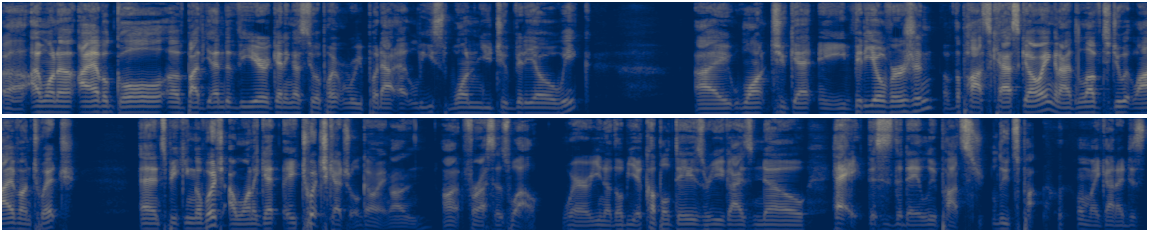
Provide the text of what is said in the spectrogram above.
Uh, I want to I have a goal of by the end of the year getting us to a point where we put out at least one YouTube video a week. I want to get a video version of the podcast going and I'd love to do it live on Twitch. And speaking of which, I want to get a Twitch schedule going on, on for us as well, where you know there'll be a couple days where you guys know, hey, this is the day Loot Pots Loot Pot. Oh my god, I just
